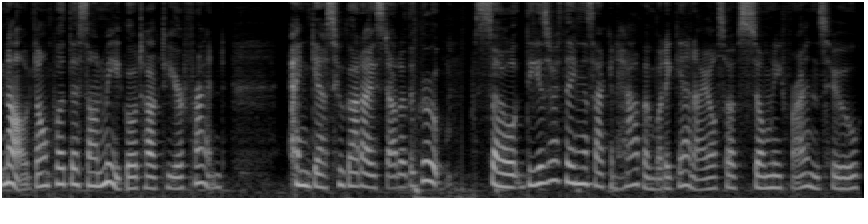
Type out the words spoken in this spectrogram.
No, don't put this on me. Go talk to your friend. And guess who got iced out of the group? So these are things that can happen. But again, I also have so many friends who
